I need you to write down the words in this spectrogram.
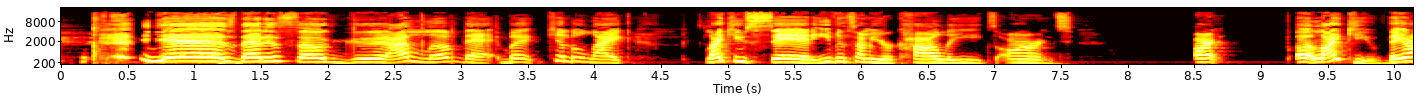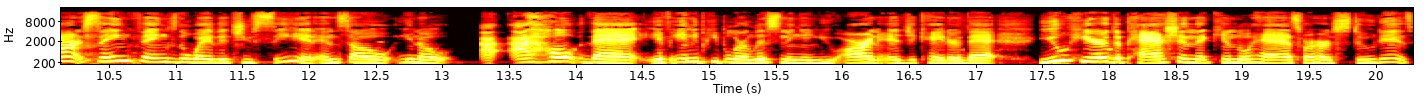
yes, that is so good. I love that. But Kendall, like, like you said, even some of your colleagues aren't aren't uh, like you. They aren't seeing things the way that you see it, and so you know I, hope that if any people are listening and you are an educator, that you hear the passion that Kendall has for her students.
